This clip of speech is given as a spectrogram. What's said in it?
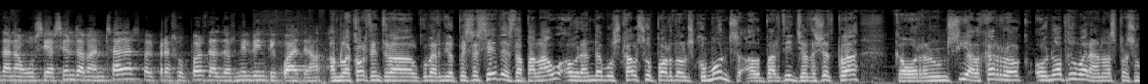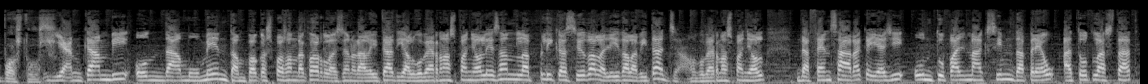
de negociacions avançades pel pressupost del 2024. Amb l'acord entre el govern i el PSC, des de Palau hauran de buscar el suport dels comuns. El partit ja ha deixat clar que o renuncia al Hard Rock o no aprovaran els pressupostos. I, en canvi, on de moment tampoc es posen d'acord la Generalitat i el govern espanyol és en l'aplicació de la llei de l'habitatge. El govern espanyol defensa ara que hi hagi un topall màxim de preu a tot l'Estat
